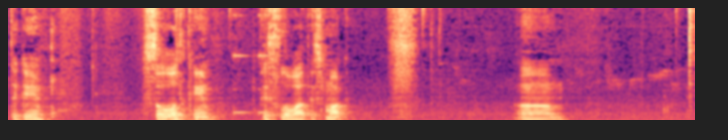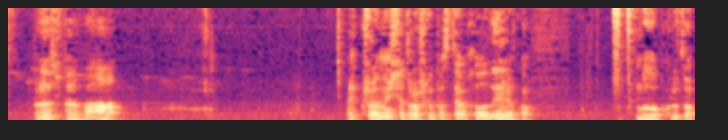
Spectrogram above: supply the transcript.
Такий солодкий, кисловатий смак. Ем, В принципі, непогано. Якщо він ще трошки поставив в холодильнику, було б круто.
